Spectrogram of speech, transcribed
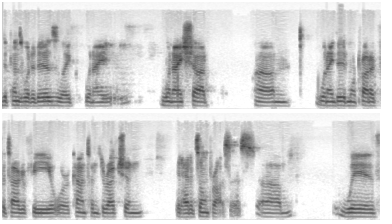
depends what it is. Like when i when i shot um, when i did more product photography or content direction it had its own process. Um, with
